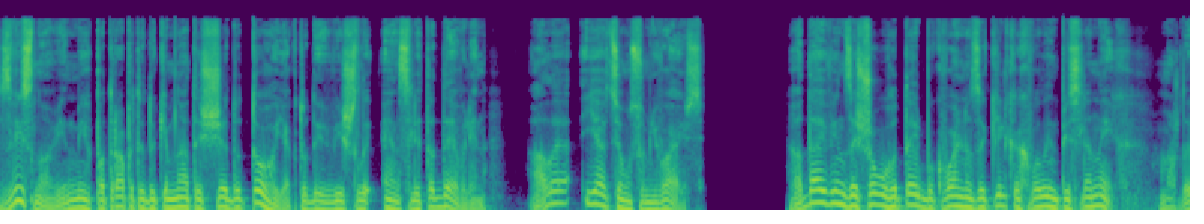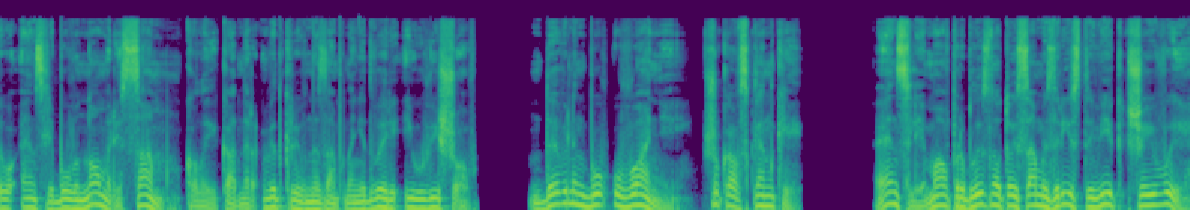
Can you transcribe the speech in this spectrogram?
Звісно, він міг потрапити до кімнати ще до того, як туди ввійшли Енслі та Девлін, але я в цьому сумніваюсь. Гадаю, він зайшов у готель буквально за кілька хвилин після них. Можливо, Енслі був у номері сам, коли Каднер відкрив незамкнені двері і увійшов. Девлін був у ванні, шукав склянки. Енслі мав приблизно той самий зріст і вік, що й ви,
